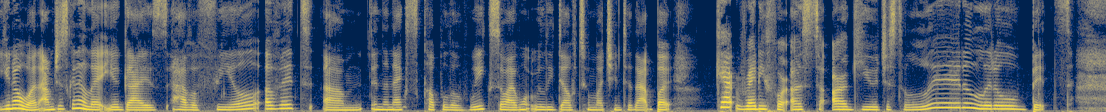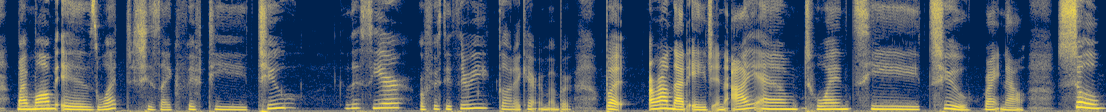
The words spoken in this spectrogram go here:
you know what? I'm just gonna let you guys have a feel of it um, in the next couple of weeks, so I won't really delve too much into that. But get ready for us to argue just a little, little bits. My mom is what? She's like 52 this year or 53. God, I can't remember, but around that age, and I am 22 right now. So,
